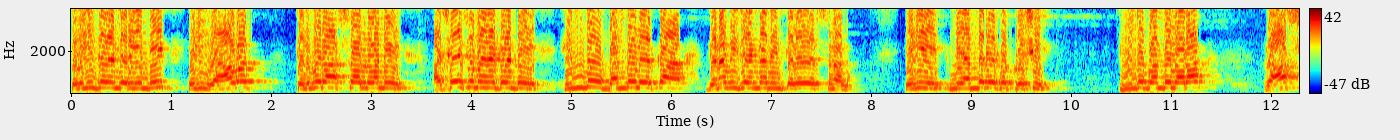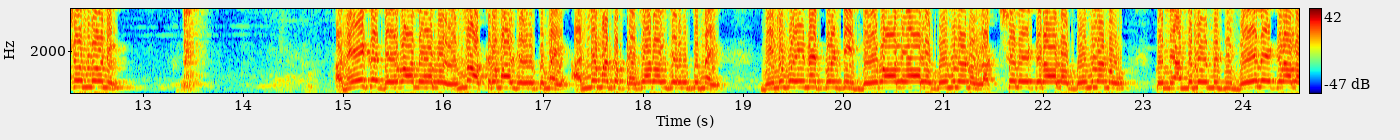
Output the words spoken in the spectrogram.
తొలగించడం జరిగింది. ఇది యావత్ తెలుగు రాష్ట్రాల్లోని అశేషమైనటువంటి హిందూ బంధువుల యొక్క ఘన విజయంగా నేను తెలియజేస్తున్నాను. ఇది మీ అందరి యొక్క కృషి. హిందూ బంధువులారా రాష్ట్రంలోని అనేక దేవాలయాల్లో ఎన్నో అక్రమాలు జరుగుతున్నాయి అన్యమత ప్రచారాలు జరుగుతున్నాయి. విలువైనటువంటి దేవాలయాల భూములను లక్షల ఎకరాల భూములను కొన్ని అందులో వేల ఎకరాల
